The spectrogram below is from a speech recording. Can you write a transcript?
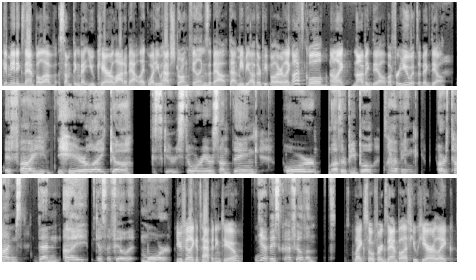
Give me an example of something that you care a lot about. Like, what do you have strong feelings about that maybe other people are like, oh, that's cool. I'm like, not a big deal. But for you, it's a big deal. If I hear like uh, scary story or something, or other people having hard times, then I guess I feel it more. You feel like it's happening to you? Yeah, basically, I feel them. Like, so for example, if you hear like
